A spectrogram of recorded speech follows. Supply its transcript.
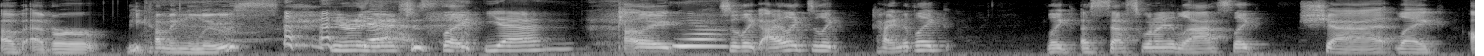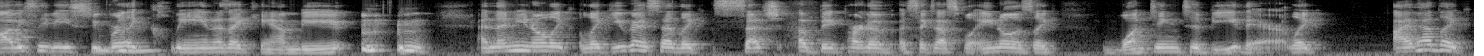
of ever becoming loose. You know what I mean? It's just like Yeah. Like Yeah. so like I like to like kind of like like assess when I last like shat, like obviously be super like clean as I can be. and then you know like like you guys said like such a big part of a successful anal is like wanting to be there. Like I've had like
